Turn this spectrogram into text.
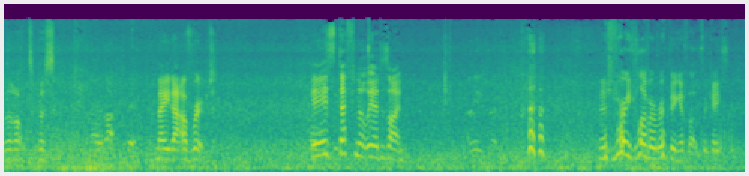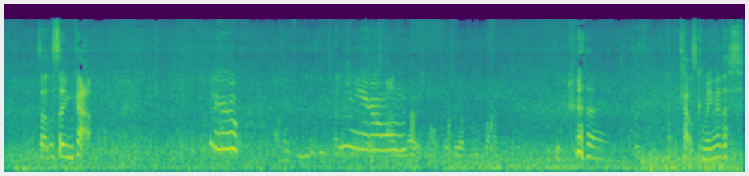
with an octopus No, that's it. made out of ripped. It is definitely a design. I. It's very clever ripping if that's the case. Is that the same cat? Hello. I think he was intentional. And no, it's not because the other one's behind. Cat's coming with us.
